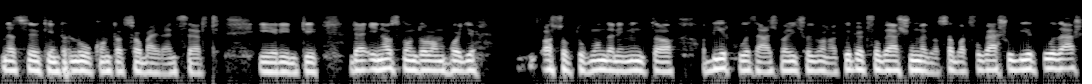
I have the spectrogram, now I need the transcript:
de ez főként a no contact szabályrendszert érinti. De én azt gondolom, hogy azt szoktuk mondani, mint a, a birkózásban is, hogy van a kötött fogású, meg a szabad fogású birkózás.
